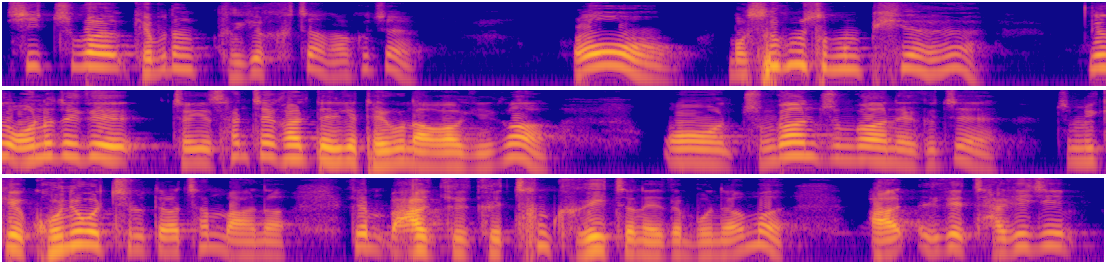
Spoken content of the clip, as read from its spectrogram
시추가 걔보다 되게 크잖아, 그치? 어, 막 슬금슬금 피해. 그래서 어느 되게 저기 산책할 때 이렇게 대고 나가기가 어 중간 중간에 그치? 좀 이렇게 곤욕을 치를 때가 참 많아. 막그참 그, 그 그게 있잖아, 애들 뭐냐면 아 이게 자기 집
